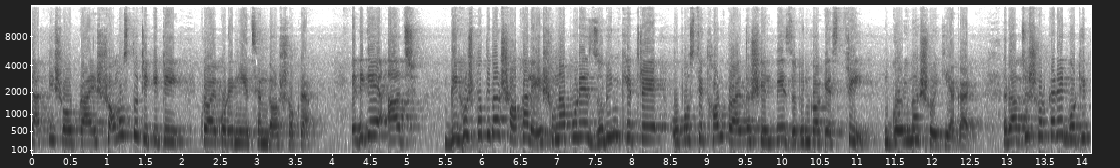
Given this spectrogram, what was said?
চারটি শো প্রায় সমস্ত টিকিটই ক্রয় করে নিয়েছেন দর্শকরা। এদিকে আজ বৃহস্পতিবার সকালে সোনাপুরে জুবিন ক্ষেত্রে উপস্থিত হন প্রয়াত শিল্পী জুবিন গর্গের স্ত্রী গরিমা শইকিয়া গার্গ রাজ্য সরকারের গঠিত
